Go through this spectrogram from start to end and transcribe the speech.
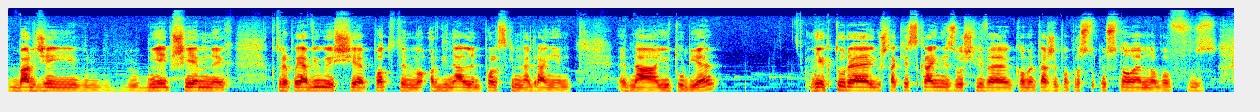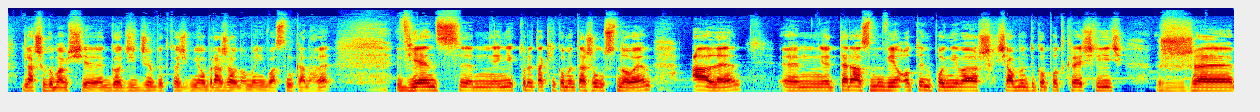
e, bardziej mniej przyjemnych, które pojawiły się pod tym oryginalnym polskim nagraniem na YouTubie. Niektóre już takie skrajnie złośliwe komentarze po prostu usnąłem, no bo dlaczego mam się godzić, żeby ktoś mnie obrażał na moim własnym kanale. Więc niektóre takie komentarze usnąłem, ale teraz mówię o tym, ponieważ chciałbym tylko podkreślić, że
